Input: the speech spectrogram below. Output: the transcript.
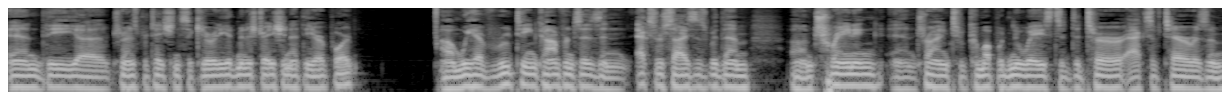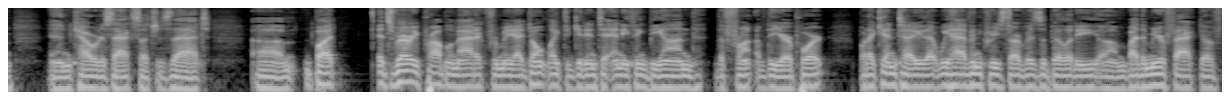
and the uh, Transportation Security Administration at the airport. Um, we have routine conferences and exercises with them, um, training and trying to come up with new ways to deter acts of terrorism and cowardice acts such as that. Um, but it's very problematic for me. I don't like to get into anything beyond the front of the airport, but I can tell you that we have increased our visibility um, by the mere fact of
